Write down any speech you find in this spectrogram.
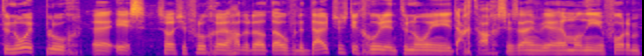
toernooiploeg uh, is. Zoals je vroeger hadden we dat over de Duitsers. Die groeiden in toernooien en je dacht, ach, ze zijn weer helemaal niet in vorm.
